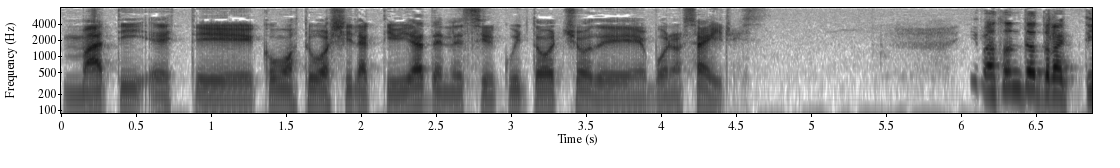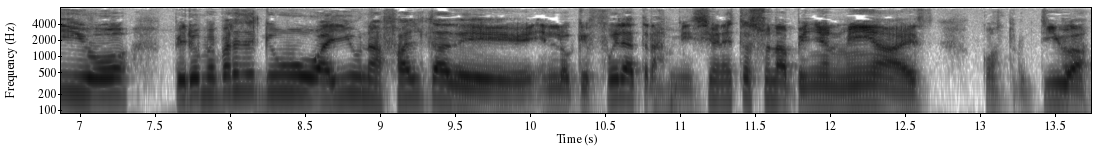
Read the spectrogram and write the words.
Mati, este, cómo estuvo allí la actividad en el circuito 8 de Buenos Aires. Bastante atractivo, pero me parece que hubo ahí una falta de en lo que fue la transmisión. Esta es una opinión mía, es constructiva,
